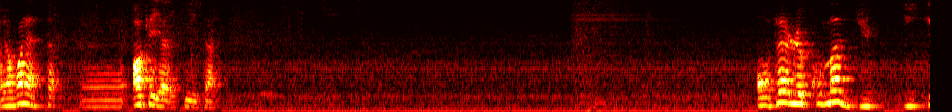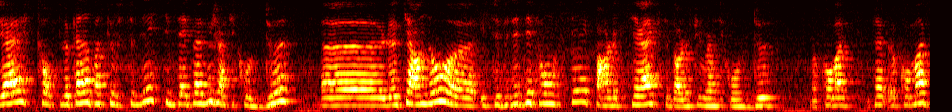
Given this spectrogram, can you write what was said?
Y voir la stat. Euh... Ok, il qui est là. On fait le combat du, du T-Rex contre le Carno parce que vous vous souvenez, si vous n'avez pas vu Jurassic World 2, euh, le Carno euh, il se faisait défoncer par le T-Rex dans le film Jurassic World 2. Donc on va faire le combat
